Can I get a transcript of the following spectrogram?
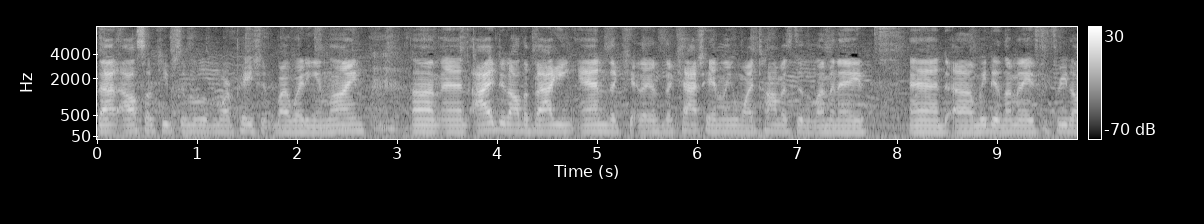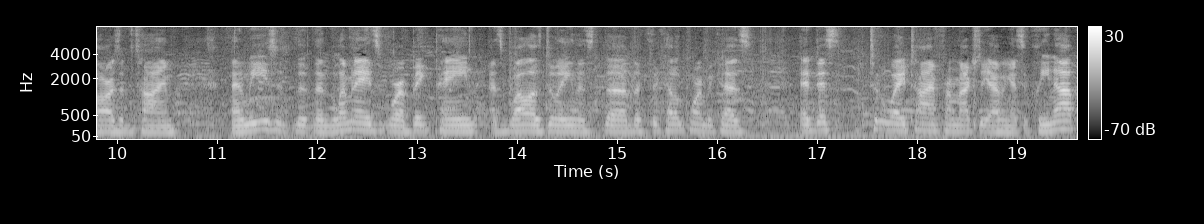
That also keeps them a little more patient by waiting in line. Um, and I did all the bagging and the, the, the cash handling while Thomas did the lemonade. And um, we did lemonades for $3 at the time. And we used the, the, lemonades were a big pain as well as doing this the, the, the kettle corn because it just took away time from actually having us to clean up.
